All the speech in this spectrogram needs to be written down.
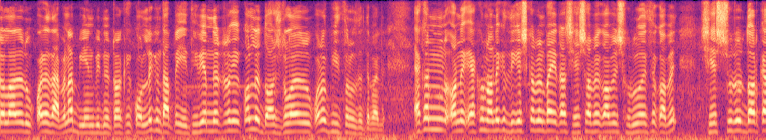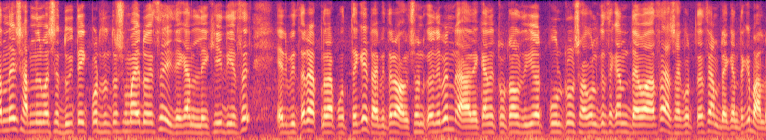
ডলারের উপরে যাবে না বিএনবি নেটওয়ার্কে করলে, কিন্তু আপনি ইথিরিয়াম নেটওয়ার্কে করলে দশ ডলারের উপরেও ফি চলে যেতে পারে। এখন অনেক, এখন অনেকে জিজ্ঞেস করবেন, ভাই, এটা শেষ হবে কবে? শুরু হয়েছে কবে? শেষ শুরুর দরকার নেই, সামনের মাসের দুই তারিখ পর্যন্ত সময় রয়েছে, এই যেখানে লিখিয়ে দিয়েছে। এর ভিতরে আপনারা প্রত্যেকে এটার ভিতরে অংশগ্রহণ করে দেবেন আর এখানে টোটাল রিওয়ার্ড পুল টুল সকল কিছু এখানে দেওয়া আছে। আশা করতে করতেছে আমরা এখান থেকে ভালো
